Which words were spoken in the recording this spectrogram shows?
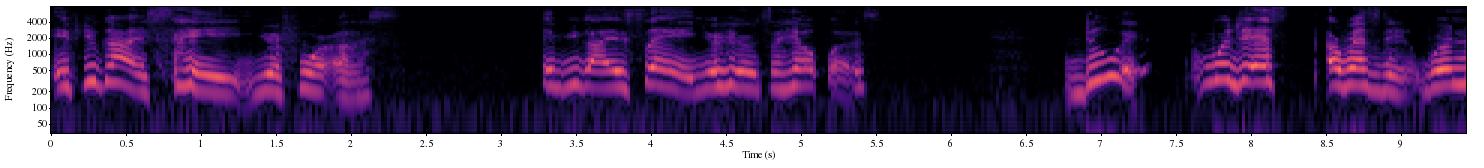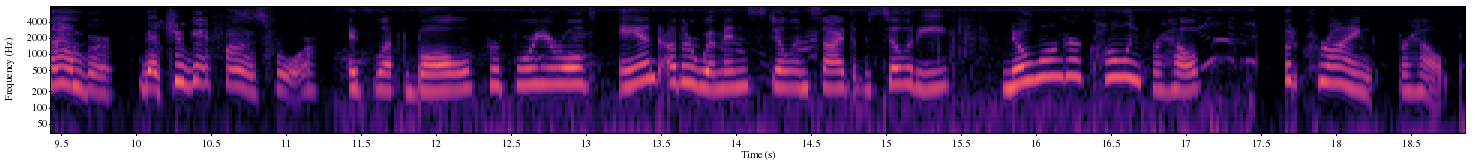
If you guys say you're for us, if you guys say you're here to help us, do it. We're just a resident. We're a number that you get funds for. It's left Ball, her four year old, and other women still inside the facility no longer calling for help, but crying for help.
